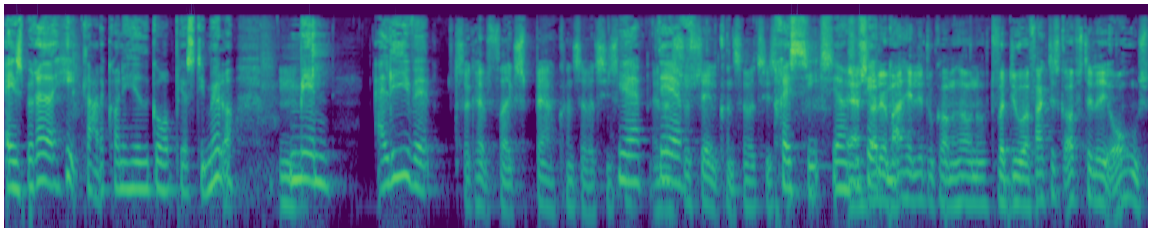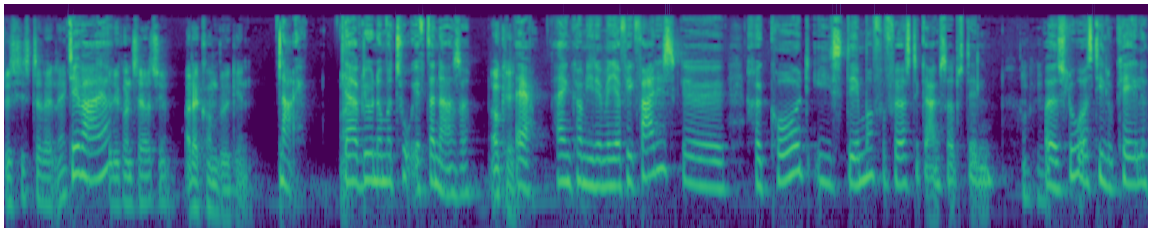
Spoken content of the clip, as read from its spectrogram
Jeg er inspireret helt klart af Connie Hedegaard og Per Stig Møller, mm. men alligevel... Såkaldt Frederiksberg konservatisme, Ja, det eller er- social konservatisme. Præcis, jeg er Ja, så er social- det jo meget heldigt, du er kommet herover nu. For du var faktisk opstillet i Aarhus ved sidste valg, ikke? Det var jeg. For det konservative. Og der kom du igen. Nej, jeg blev nummer to efter Nasser. Okay. Ja, han kom i det, men jeg fik faktisk øh, rekord i stemmer for første gangs opstilling. Okay. Og jeg slog også de lokale.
